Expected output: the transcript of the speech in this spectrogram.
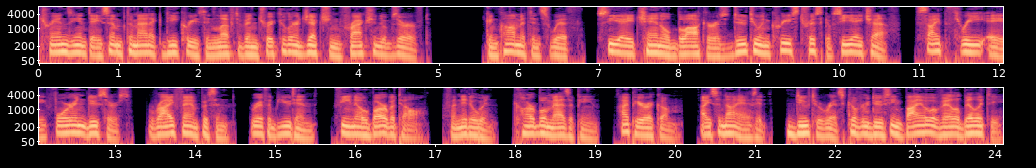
Transient asymptomatic decrease in left ventricular ejection fraction observed. Concomitants with CA channel blockers due to increased risk of CHF, CYP3A4 inducers, rifampicin, rifabutin, phenobarbital, phenytoin, carbamazepine, hypericum, isoniazid, Due to risk of reducing bioavailability,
